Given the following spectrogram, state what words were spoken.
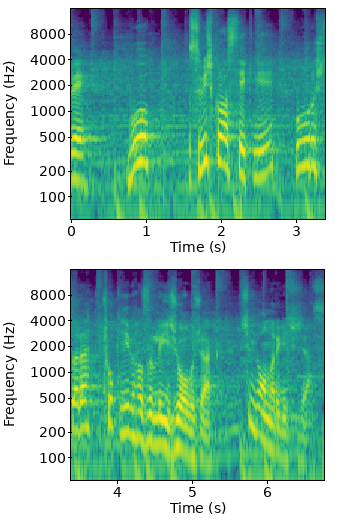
Ve bu switch cross tekniği bu vuruşlara çok iyi bir hazırlayıcı olacak. Şimdi onlara geçeceğiz.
